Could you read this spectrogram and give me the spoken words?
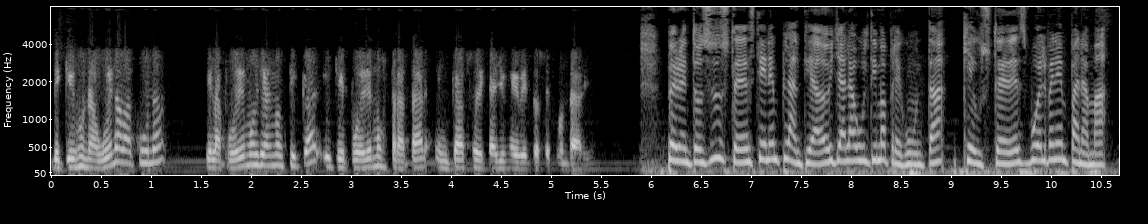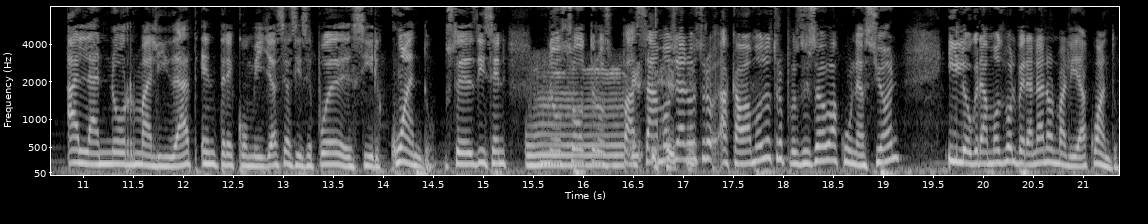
de que es una buena vacuna, que la podemos diagnosticar y que podemos tratar en caso de que haya un evento secundario. Pero entonces ustedes tienen planteado ya la última pregunta, que ustedes vuelven en Panamá a la normalidad, entre comillas, si así se puede decir, ¿cuándo? Ustedes dicen, mm, nosotros pasamos ya nuestro, acabamos nuestro proceso de vacunación y logramos volver a la normalidad, ¿cuándo?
